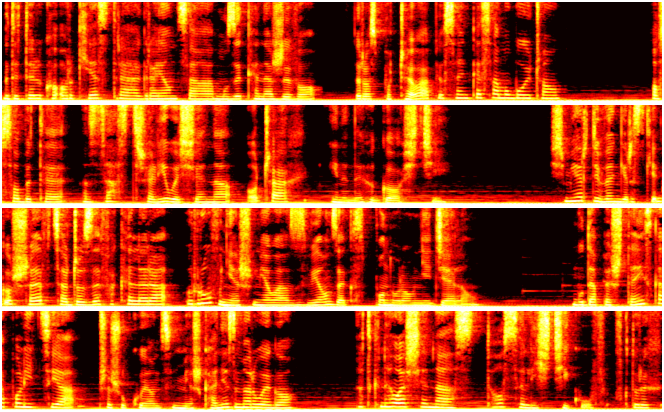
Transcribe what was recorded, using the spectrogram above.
Gdy tylko orkiestra grająca muzykę na żywo rozpoczęła piosenkę samobójczą, osoby te zastrzeliły się na oczach innych gości. Śmierć węgierskiego szewca Josefa Kellera również miała związek z ponurą niedzielą. Budapeszteńska policja, przeszukując mieszkanie zmarłego, natknęła się na stosy liścików, w których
